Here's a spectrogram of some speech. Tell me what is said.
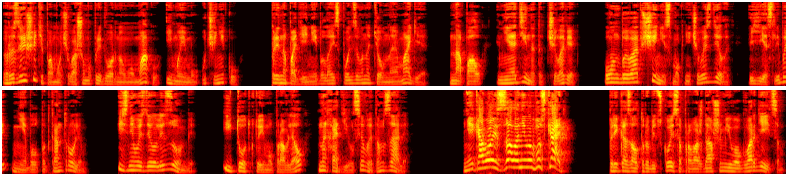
«разрешите помочь вашему придворному магу и моему ученику. При нападении была использована темная магия, Напал не один этот человек. Он бы вообще не смог ничего сделать, если бы не был под контролем. Из него сделали зомби. И тот, кто им управлял, находился в этом зале. «Никого из зала не выпускать!» приказал Трубецкой сопровождавшим его гвардейцам.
